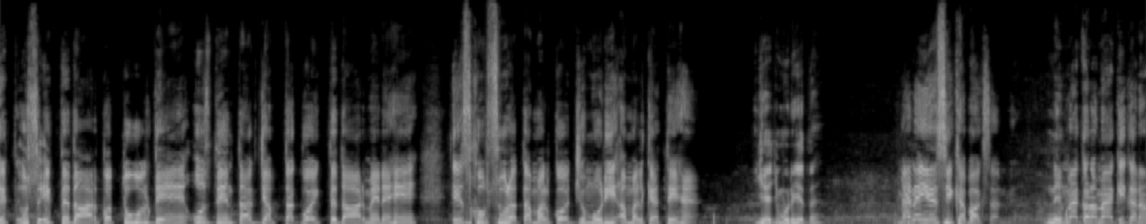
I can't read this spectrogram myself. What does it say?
इक, उस इकतदार को तूल दें उस दिन तक जब तक वो इकतदार में रहें इस खूबसूरत अमल को जमहूरी अमल कहते हैं। ये जमहूरियत है। मैंने ये सीखा पाकिस्तान में। नहीं। मैं करो मैं की करा?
